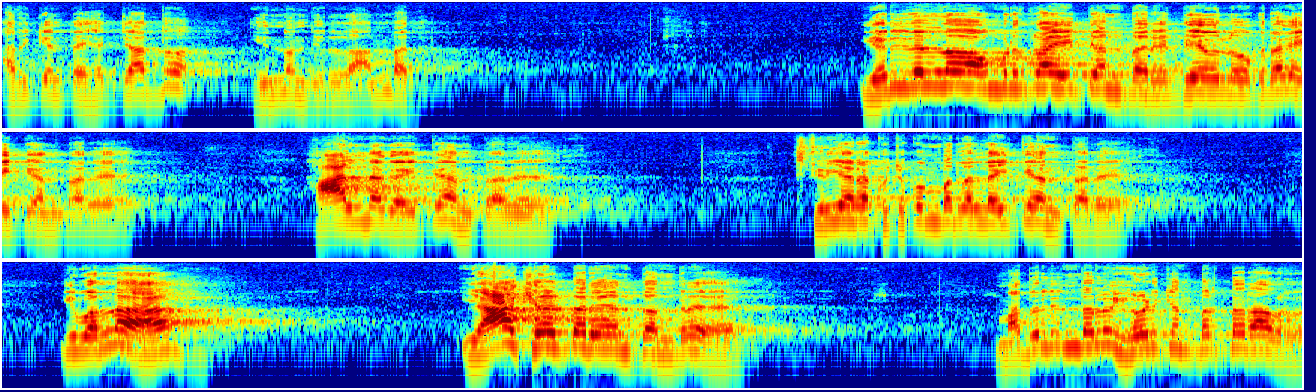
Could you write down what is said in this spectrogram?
ಅದಕ್ಕಿಂತ ಹೆಚ್ಚಾದ್ದು ಇನ್ನೊಂದಿಲ್ಲ ಅಂದರು ಎಲ್ಲೆಲ್ಲ ಅಮೃತ ಐತೆ ಅಂತಾರೆ ದೇವಲೋಕದಾಗ ಐತೆ ಅಂತಾರೆ ಹಾಲಿನಾಗ ಐತೆ ಅಂತಾರೆ ಸ್ತ್ರೀಯರ ಕುಚುಕುಂಬದಲ್ಲಿ ಐತೆ ಅಂತಾರೆ ಇವೆಲ್ಲ ಯಾಕೆ ಹೇಳ್ತಾರೆ ಅಂತಂದರೆ ಮೊದಲಿಂದಲೂ ಹೇಳ್ಕೊಂತ ಬರ್ತಾರೆ ಅವರು.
